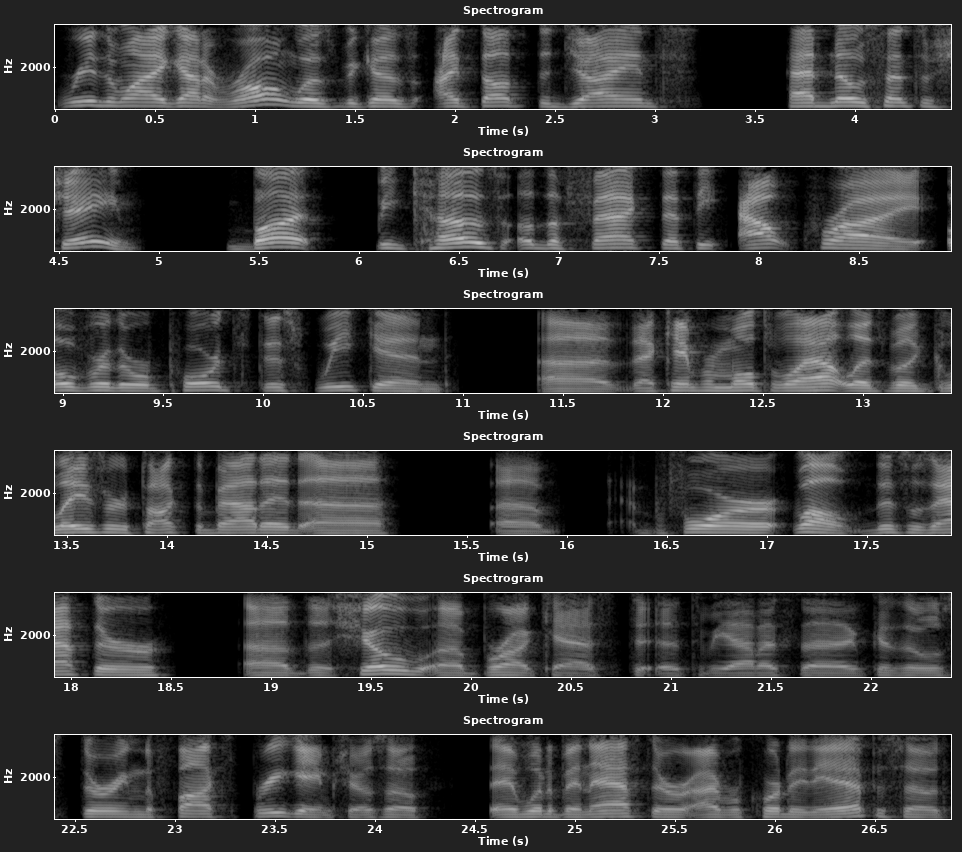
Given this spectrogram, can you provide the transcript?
reason why I got it wrong was because I thought the Giants had no sense of shame. But because of the fact that the outcry over the reports this weekend uh, that came from multiple outlets, but Glazer talked about it uh, uh, before. Well, this was after uh, the show uh, broadcast, to, uh, to be honest, because it was during the Fox pregame show, so it would have been after I recorded the episode.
